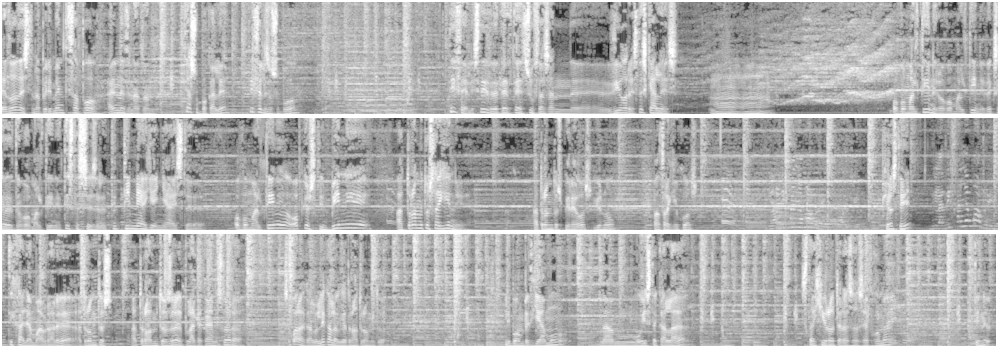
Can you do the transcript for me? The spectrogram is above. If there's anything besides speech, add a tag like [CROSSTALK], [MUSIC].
Εδώ δες να περιμένει τι θα πω. Αν είναι δυνατόν. Τι θα σου πω, καλέ. Τι θέλεις να σου πω; Τι θέλεις, τι δεν δε, σου φτάσαν ε, δύο ώρες, θες κι άλλες. Ο Βομαλτίνη, ο Βομαλτίνη, δεν ξέρετε την Βομαλτίνη. Τι είστε εσείς, ρε, τι, τι νέα γενιά είστε, ρε. Ο Βομαλτίνη, όποιος την πίνει, ατρόμητος θα γίνει. Ατρόμητος πυρεό, you know, πανθρακικός. Ποιος τι; Δηλαδή χάλια μαύρα. Τι χάλια μαύρα, ρε. Ατρόμητος, ατρόμητος, ρε, πλάκα κάνεις τώρα. Σε παρακαλώ, λέει καλό για τον ατρόμητο. Λοιπόν, παιδιά μου, να μου είστε καλά. Στα χειρότερα σας εύχομαι. Την...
